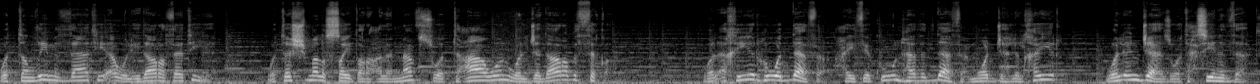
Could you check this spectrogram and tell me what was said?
والتنظيم الذاتي أو الإدارة الذاتية وتشمل السيطرة على النفس والتعاون والجدارة بالثقة. والأخير هو الدافع حيث يكون هذا الدافع موجه للخير والإنجاز وتحسين الذات.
